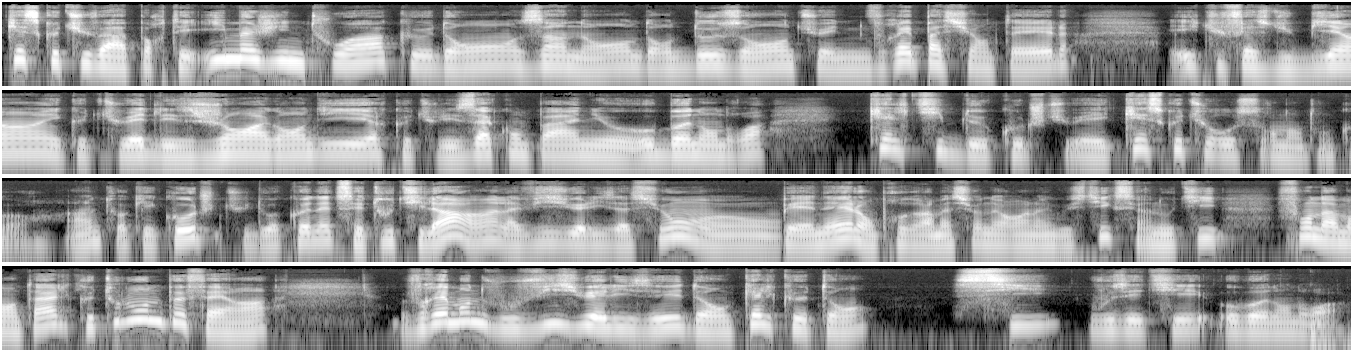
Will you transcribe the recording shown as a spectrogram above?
Qu'est-ce que tu vas apporter? Imagine-toi que dans un an, dans deux ans, tu as une vraie patientèle et tu fasses du bien et que tu aides les gens à grandir, que tu les accompagnes au, bon endroit. Quel type de coach tu es Qu'est-ce que tu ressens dans ton corps hein? Toi qui es coach, tu dois connaître cet outil-là, hein, la visualisation en PNL, en programmation neurolinguistique. C'est un outil fondamental que tout le monde peut faire. Hein. Vraiment de vous visualiser dans quelques temps si vous étiez au bon endroit.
